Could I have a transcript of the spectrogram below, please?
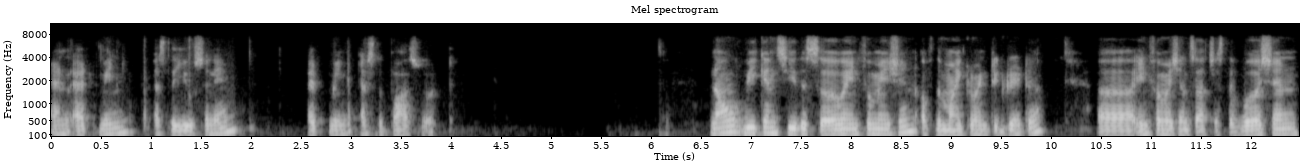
and admin as the username, admin as the password. Now we can see the server information of the micro integrator, uh, information such as the version,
